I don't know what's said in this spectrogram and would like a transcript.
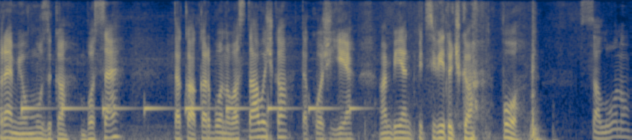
преміум музика Bose. Така карбонова ставочка, також є амбієнт підсвіточка по салону.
